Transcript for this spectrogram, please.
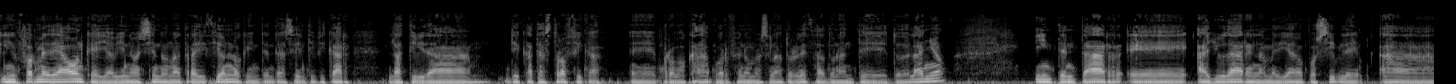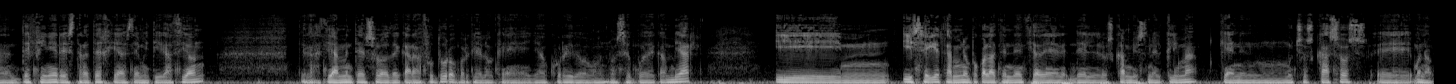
informe de AON, que ya viene siendo una tradición, lo que intenta es identificar la actividad de catastrófica eh, provocada por fenómenos de naturaleza durante todo el año, intentar eh, ayudar en la medida lo posible a definir estrategias de mitigación, desgraciadamente solo de cara a futuro, porque lo que ya ha ocurrido no se puede cambiar, y, y seguir también un poco la tendencia de, de los cambios en el clima, que en muchos casos, eh, bueno,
